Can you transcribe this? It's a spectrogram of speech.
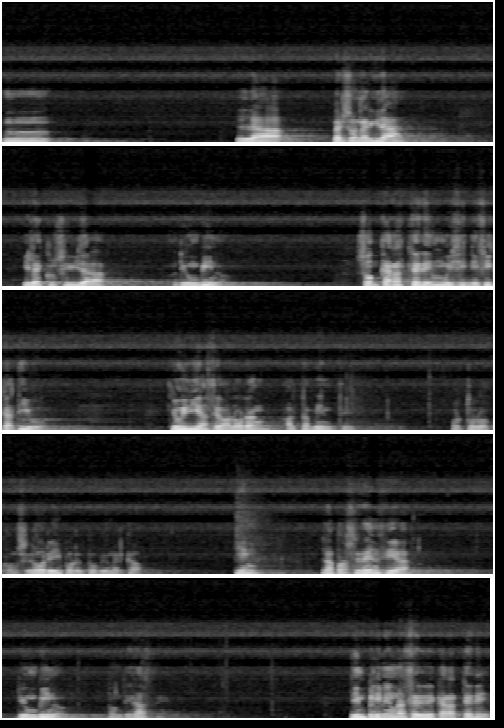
Mm, la personalidad y la exclusividad de un vino son caracteres muy significativos que hoy día se valoran altamente por todos los conocedores y por el propio mercado. Bien, la procedencia de un vino donde nace le imprime una serie de caracteres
